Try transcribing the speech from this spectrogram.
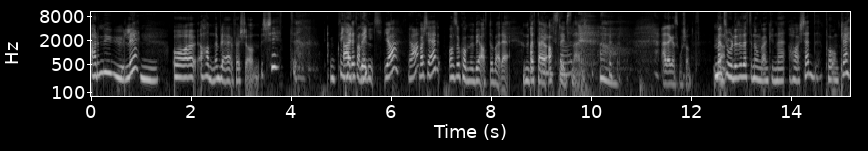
er det mulig? Og Hanne ble først sånn Shit. Fikk helt panikk. Ja, Ja. hva skjer? Og så kommer Beate og bare Men dette er jo aprilsnarr. Nei, det er ganske morsomt. Men Ja. tror dere dette noen gang kunne ha skjedd på ordentlig?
